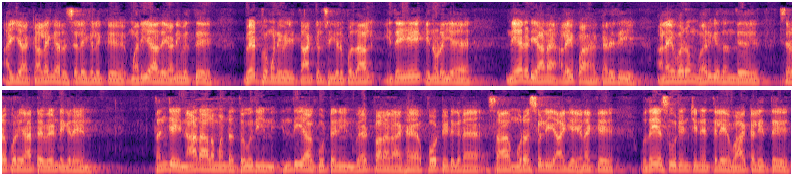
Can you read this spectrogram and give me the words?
ஐயா கலைஞர் சிலைகளுக்கு மரியாதை அணிவித்து வேட்புமனுவை தாக்கல் செய்திருப்பதால் இதையே என்னுடைய நேரடியான அழைப்பாக கருதி அனைவரும் வருகை தந்து சிறப்புரையாற்ற வேண்டுகிறேன். தஞ்சை நாடாளுமன்ற தொகுதியின் இந்தியா கூட்டணியின் வேட்பாளராக போட்டியிடுகிற சா. முரசொலி ஆகிய எனக்கு உதயசூரியன் சின்னத்திலே வாக்களித்து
